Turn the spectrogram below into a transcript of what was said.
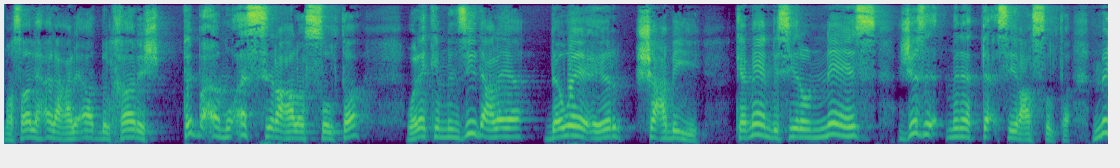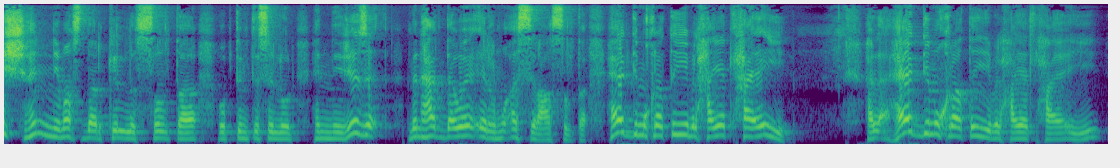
مصالح لها علاقات بالخارج. تبقى مؤثرة على السلطة ولكن بنزيد عليها دوائر شعبية. كمان بصيروا الناس جزء من التأثير على السلطة. مش هن مصدر كل السلطة وبتمتثلون هن جزء من هالدوائر المؤثرة على السلطة. هاي الديمقراطية بالحياة الحقيقية. هلأ هاي الديمقراطية بالحياة الحقيقية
